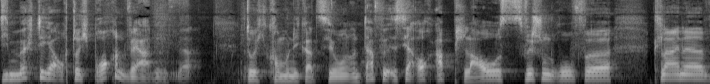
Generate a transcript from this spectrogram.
die möchte ja auch durchbrochen werden. Ja durch Kommunikation. Und dafür ist ja auch Applaus, Zwischenrufe, kleine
